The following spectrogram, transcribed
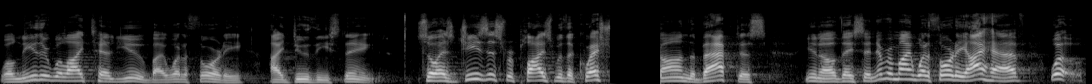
well, neither will I tell you by what authority I do these things. So as Jesus replies with a question to John the Baptist, you know, they said, never mind what authority I have, well,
